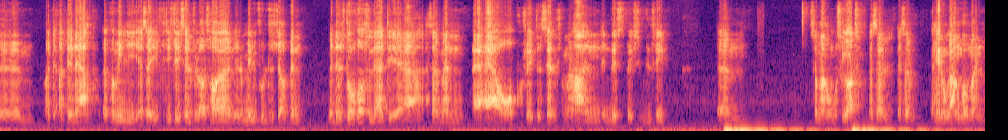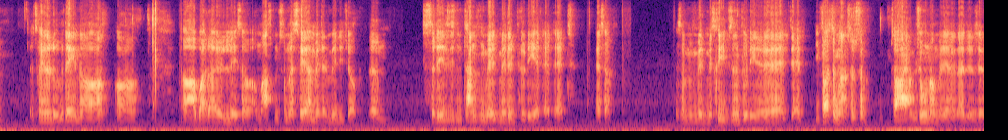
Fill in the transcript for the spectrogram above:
Øhm, og, og den er øh, formentlig, altså i de fleste tilfælde også højere end et almindeligt fuldtidsjob, men, men den store forskel er, at det er, altså, at man er herre over projektet selv, så man har en, en vis fleksibilitet. Øhm, så man har måske godt altså, altså, have nogle gange, hvor man træner i løbet af dagen og, og, og arbejder eller læser om aftenen, som er sværere med et almindeligt job. Øhm, så det er ligesom tanken med, med den PhD, at, at, at altså, altså med, med skrive siden PhD, at, at, at, i første omgang, så, så, så har jeg ambitioner om, at jeg, at jeg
